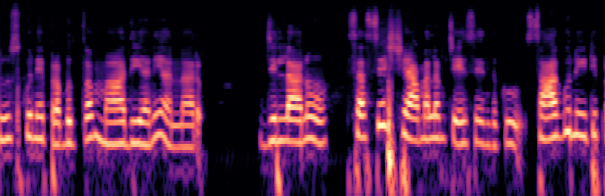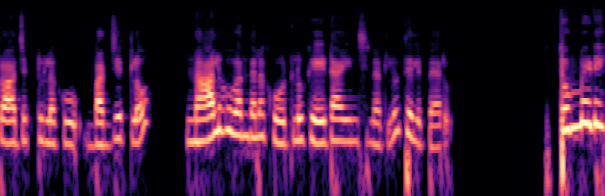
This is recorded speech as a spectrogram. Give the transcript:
చూసుకునే ప్రభుత్వం మాది అని అన్నారు. జిల్లాను సస్యశ్యామలం చేసేందుకు సాగునీటి ప్రాజెక్టులకు బడ్జెట్లో నాలుగు వందల కోట్లు కేటాయించినట్లు తెలిపారు. తుమ్మిడి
